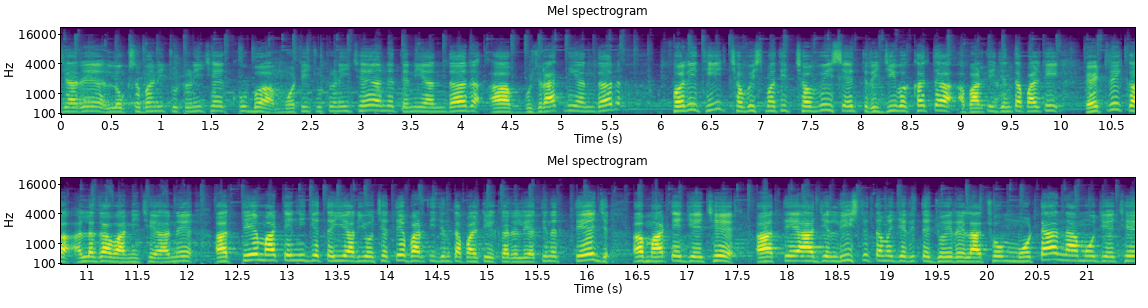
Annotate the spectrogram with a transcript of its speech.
જ્યારે લોકસભાની ચૂંટણી છે, ખૂબ મોટી ચૂંટણી છે અને તેની અંદર ગુજરાતની અંદર ફરીથી છવ્વીસમાંથી છવ્વીસ એ ત્રીજી વખત ભારતીય જનતા પાર્ટી હેટ્રિક લગાવવાની છે અને તે માટેની જે તૈયારીઓ છે તે ભારતીય જનતા પાર્ટીએ કરેલી હતી અને તે જ માટે જે છે તે આ જે લિસ્ટ તમે જે રીતે જોઈ રહેલા છો, મોટા નામો જે છે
